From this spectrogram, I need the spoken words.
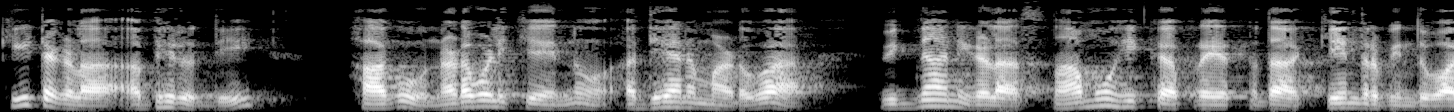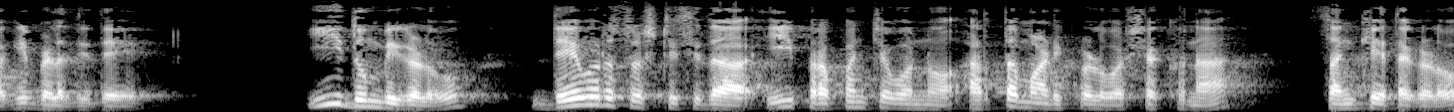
ಕೀಟಗಳ ಅಭಿವೃದ್ಧಿ ಹಾಗೂ ನಡವಳಿಕೆಯನ್ನು ಅಧ್ಯಯನ ಮಾಡುವ ವಿಜ್ಞಾನಿಗಳ ಸಾಮೂಹಿಕ ಪ್ರಯತ್ನದ ಕೇಂದ್ರ ಬಿಂದುವಾಗಿ ಬೆಳೆದಿದೆ. ಈ ದುಂಬಿಗಳು ದೇವರು ಸೃಷ್ಟಿಸಿದ ಈ ಪ್ರಪಂಚವನ್ನು ಅರ್ಥ ಮಾಡಿಕೊಳ್ಳುವ ಶಕುನ ಸಂಕೇತಗಳು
